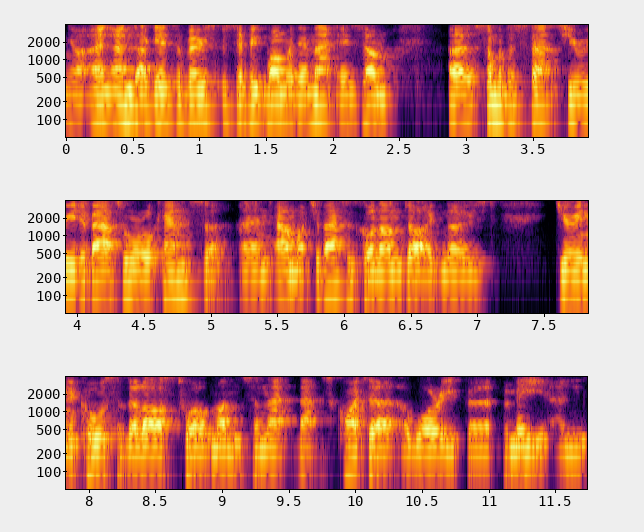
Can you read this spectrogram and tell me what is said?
yeah, and, and, I guess a very specific one within that is um, uh, some of the stats you read about oral cancer and how much of that has gone undiagnosed during the course of the last 12 months, and that that's quite a, a worry for, for me and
